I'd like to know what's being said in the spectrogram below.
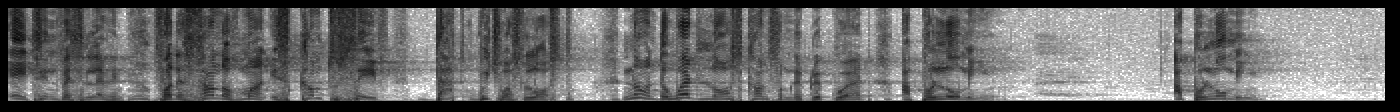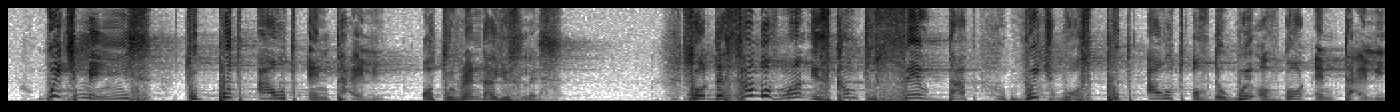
18, verse 11. For the Son of Man is come to save that which was lost. Now, the word lost comes from the Greek word apollomi. Apollomi. Which means to put out entirely or to render useless. So the Son of Man is come to save that which was put out of the way of God entirely.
